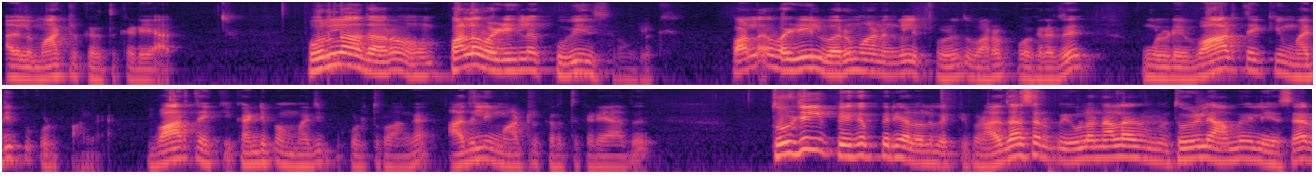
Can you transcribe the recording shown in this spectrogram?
அதில் மாற்றுக்கிறது கிடையாது. பொருளாதாரம் பல வழிகளில் குவியும் சார் உங்களுக்கு. பல வழியில் வருமானங்கள் இப்பொழுது வரப்போகிறது. உங்களுடைய வார்த்தைக்கு மதிப்பு கொடுப்பாங்க. வார்த்தைக்கு கண்டிப்பாக மதிப்பு கொடுத்துருவாங்க. அதுலேயும் மாற்றுக்கிறது கிடையாது. தொழில் மிகப்பெரிய அளவில் வெற்றி பெறும். அதுதான் சார் இப்போ இவ்வளோ நாளாக தொழிலே அமையலையே சார்.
